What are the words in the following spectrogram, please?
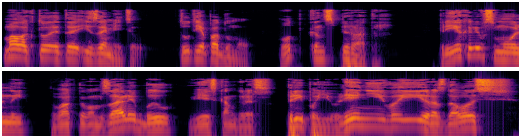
Мало кто это и заметил. Тут я подумал, вот конспиратор. Приехали в Смольный, в актовом зале был весь Конгресс. При появлении ВИ раздалось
